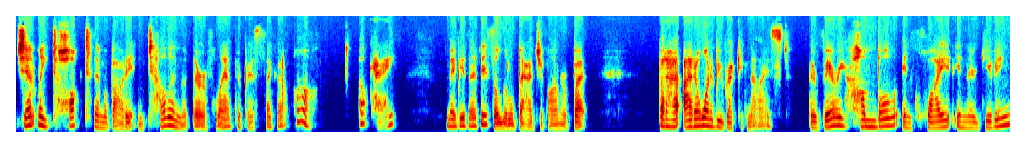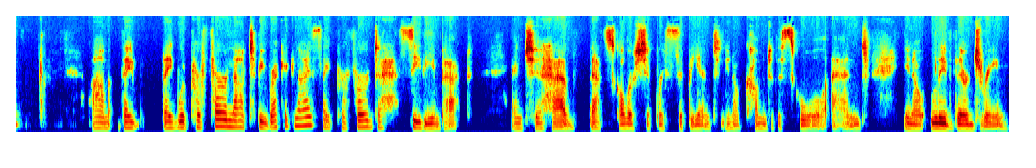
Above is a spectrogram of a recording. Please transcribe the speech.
gently talk to them about it and tell them that they're a philanthropist, they go, oh, okay, maybe that is a little badge of honor, but but I, I don't want to be recognized. They're very humble and quiet in their giving, um, they they would prefer not to be recognized. They prefer to see the impact and to have that scholarship recipient, you know, come to the school and, you know, live their dream.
